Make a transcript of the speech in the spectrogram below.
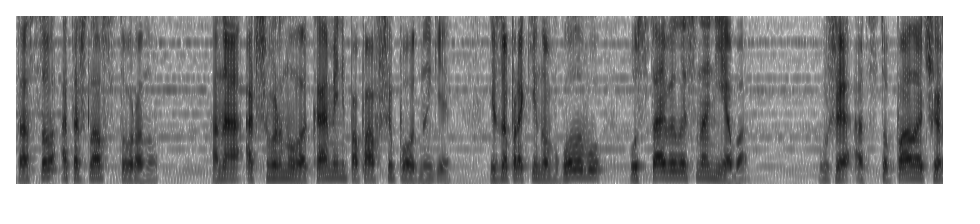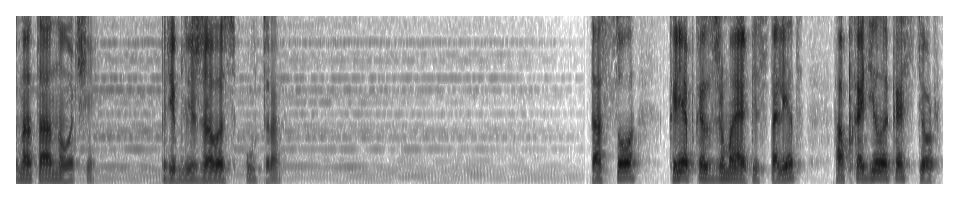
Тассо отошла в сторону. Она отшвырнула камень, попавший под ноги, и, запрокинув голову, уставилась на небо. Уже отступала чернота ночи. Приближалось утро. Тассо, крепко сжимая пистолет, обходила костер.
